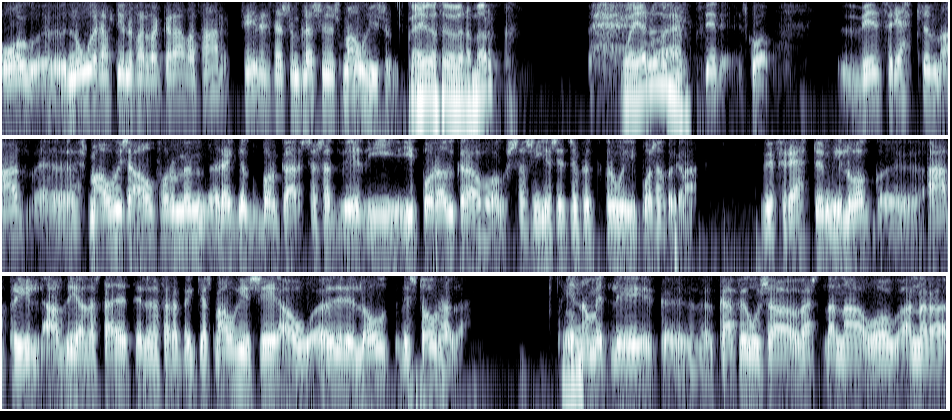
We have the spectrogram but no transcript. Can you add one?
Og uh, nú er allt í unni farið að grafa þar fyrir þessum blessuðu smáhísum hefur þau að vera mörg? Og eru þau mörg? Eftir, sko við fréttum af uh, smáhísa áformum Reykjavík borgar sem satt við í Íbóraðu Grafvóks þar sem ég sitt sem fullgrúi í Íbóðsamverkana við fréttum í lók uh, apríl af því að það stæði til að fara að byggja smáhísi á öðri lóð við Stórhauða inn á milli uh, kaffehúsa, verslana og annara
